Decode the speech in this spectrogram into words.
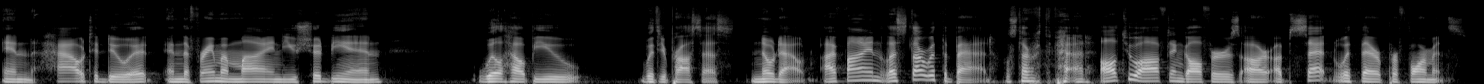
and how to do it and the frame of mind you should be in will help you with your process no doubt. I find, let's start with the bad. We'll start with the bad. All too often, golfers are upset with their performance.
